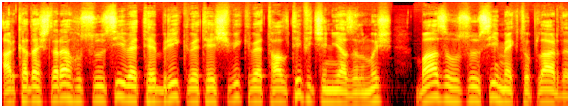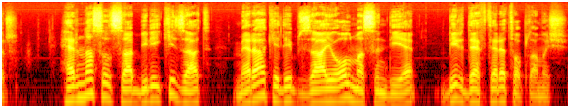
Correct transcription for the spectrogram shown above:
arkadaşlara hususi ve tebrik ve teşvik ve taltif için yazılmış bazı hususi mektuplardır. Her nasılsa bir iki zat merak edip zayi olmasın diye bir deftere toplamış.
